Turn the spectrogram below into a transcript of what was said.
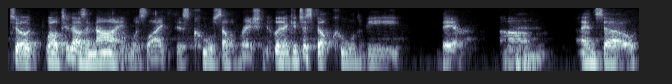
so well, 2009 was like this cool celebration. Like it just felt cool to be there, um, and so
